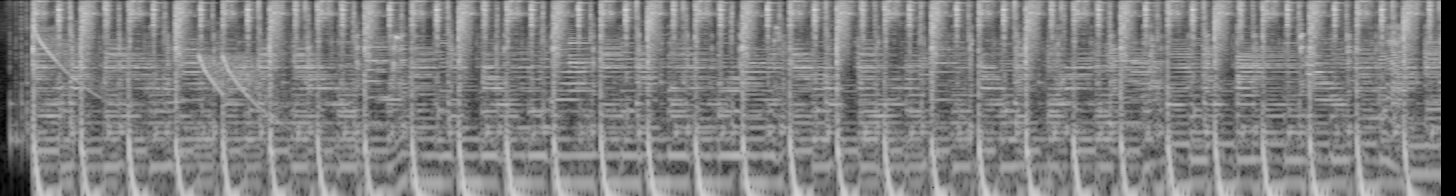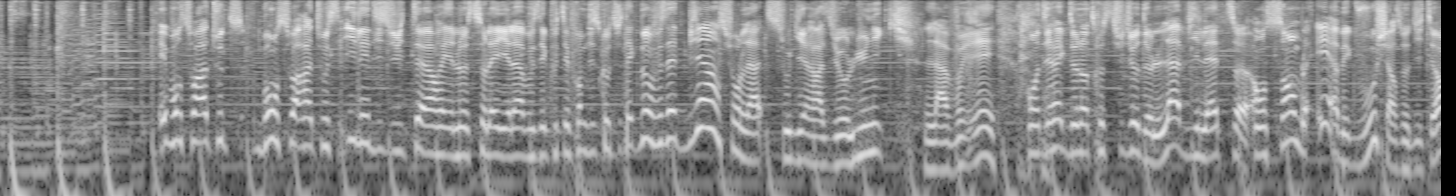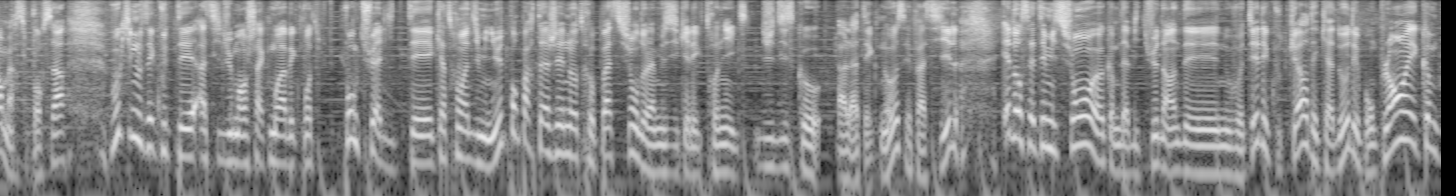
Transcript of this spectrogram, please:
Et bonsoir à toutes, bonsoir à tous. Il est 18h et le soleil est là. Vous écoutez From Disco to Techno. Vous êtes bien sur la Tsugi Radio, l'unique, la vraie, en direct de notre studio de La Villette, ensemble et avec vous, chers auditeurs. Merci pour ça. Vous qui nous écoutez assidûment chaque mois avec ponctualité, 90 minutes pour partager notre passion de la musique électronique, du disco à la techno. C'est facile. Et dans cette émission, euh, comme d'habitude, hein, des nouveautés, des coups de cœur, des cadeaux, des bons plans et comme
